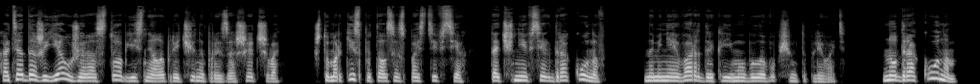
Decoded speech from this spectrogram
Хотя даже я уже раз сто объясняла причины произошедшего, что Маркиз пытался спасти всех, точнее всех драконов, на меня и Вардрика ему было в общем-то плевать. Но драконам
